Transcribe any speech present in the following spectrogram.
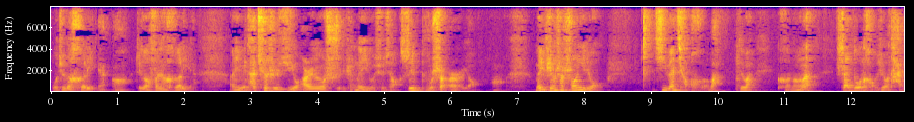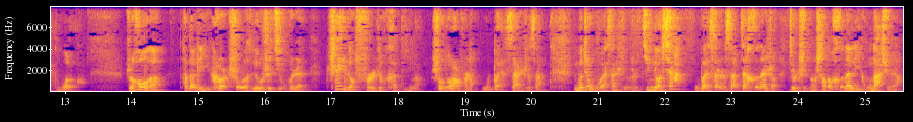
我觉得合理啊，这个分合理啊，因为它确实具有二幺幺水平的一个学校，虽不是二二幺啊，没评上双一流，机缘巧合吧，对吧？可能呢，山东的好学校太多了啊。之后呢，他的理科收了六十九个人，这个分儿就可低了，收多少分呢？五百三十三。那么这五百三十九是精调下五百三十三，在河南省就只能上到河南理工大学呀？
